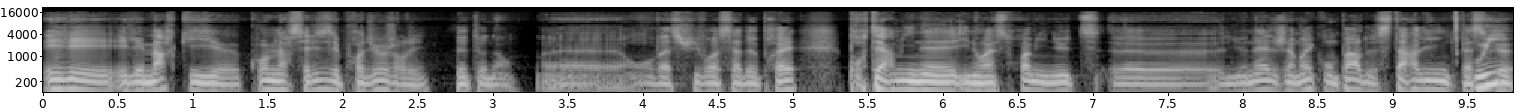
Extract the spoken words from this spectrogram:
et, les, et, les, marques qui commercialisent les produits aujourd'hui étonnant. Euh, on va suivre ça de près. Pour terminer, il nous reste trois minutes. Euh, Lionel, j'aimerais qu'on parle de Starlink parce que,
